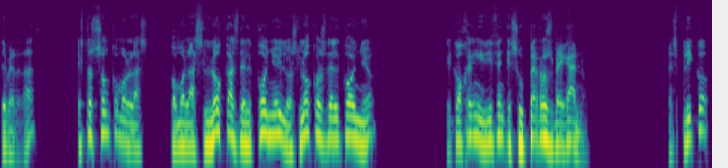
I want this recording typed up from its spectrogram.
¿De verdad? Estos son como las, como las locas del coño y los locos del coño que cogen y dicen que su perro es vegano. ¿Me explico?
